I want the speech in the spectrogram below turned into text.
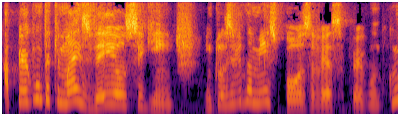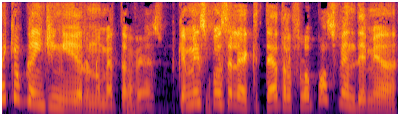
A pergunta que mais veio é o seguinte: inclusive da minha esposa veio essa pergunta. Como é que eu ganho dinheiro no metaverso? Porque minha esposa ela é arquiteta, ela falou: posso vender minha,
